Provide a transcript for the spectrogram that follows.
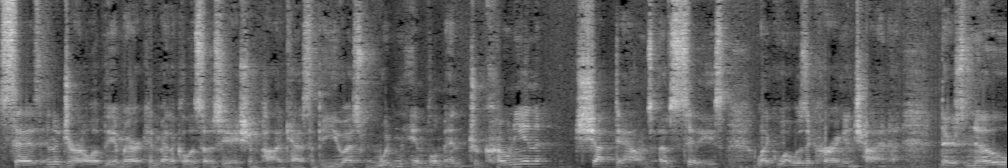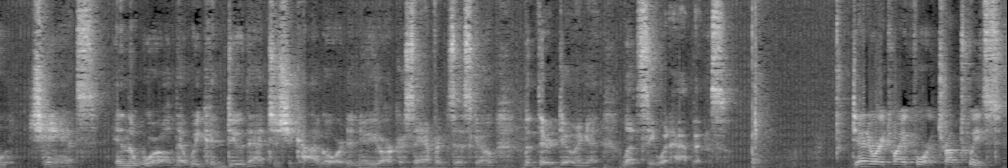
says in a Journal of the American Medical Association podcast that the U.S. wouldn't implement draconian shutdowns of cities like what was occurring in China. There's no chance in the world that we could do that to Chicago or to New York or San Francisco, but they're doing it. Let's see what happens. January 24th, Trump tweets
